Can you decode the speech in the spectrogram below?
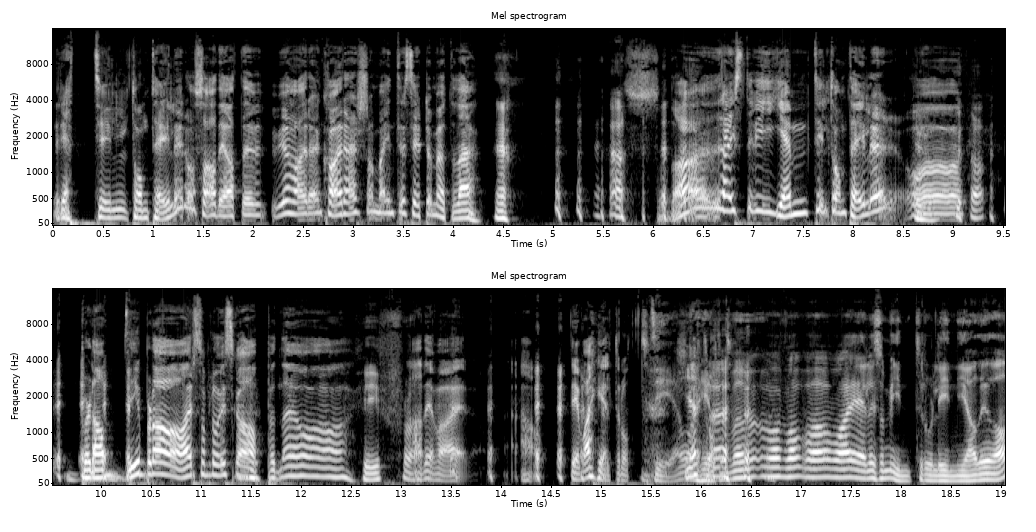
rett til Tom Taylor og sa det at eh, vi har en kar her som er interessert i å møte deg. Ja. Så da reiste vi hjem til Tom Taylor og bladde i blader som lå i skapene, og Fy Ja, det var, ja, det var helt rått. Det var helt rått. Men hva, hva, hva, er liksom introlinja di da?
